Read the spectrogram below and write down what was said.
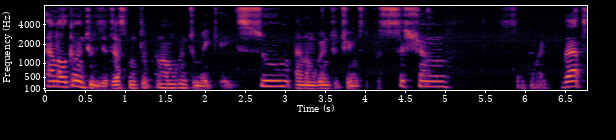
and I'll go into the adjustment clip and I'm going to make a zoom and I'm going to change the position something like that.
